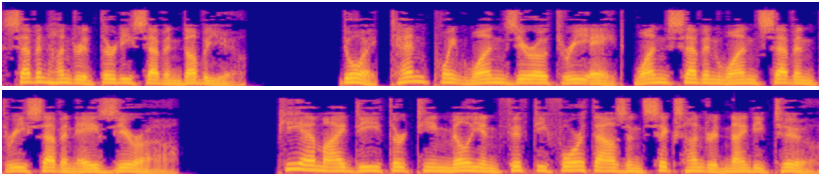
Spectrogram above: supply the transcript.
737W doi 10.1038 171737A0 PMID 13054692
